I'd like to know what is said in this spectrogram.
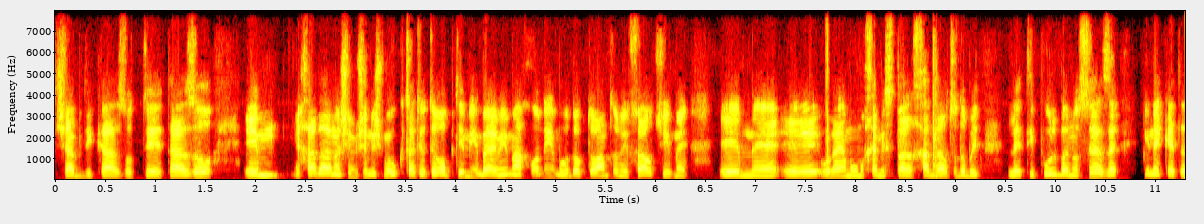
שהבדיקה הזאת uh, תעזור. Um, אחד האנשים שנשמעו קצת יותר אופטימיים בימים האחרונים הוא דוקטור אנטוני פאוצ'י, uh, אולי המומחה מספר אחת בארצות הברית לטיפול בנושא הזה, הנה קטע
